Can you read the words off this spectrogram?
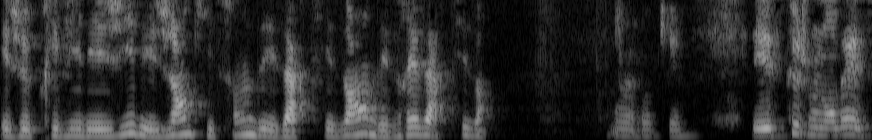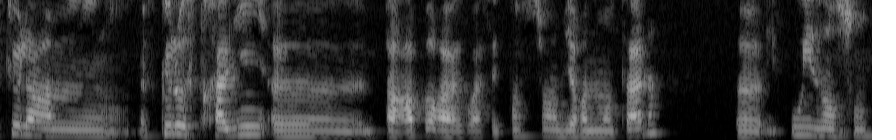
et je privilégie des gens qui sont des artisans, des vrais artisans ok. Et est-ce que je me demandais, est-ce que la, hum, est-ce que l'Australie, euh, par rapport à cette transition environnementale, euh, où ils en sont?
